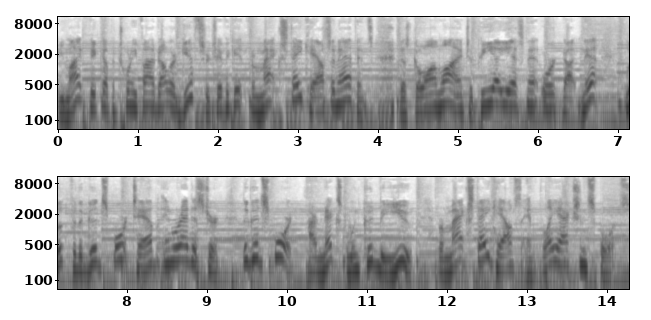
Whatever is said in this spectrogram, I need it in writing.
You might pick up a $25 gift certificate from Max Steakhouse in Athens. Just go online to pasnetwork.net, look for the Good Sport tab, and register. The Good Sport. Our next one could be you. From Max Steakhouse and Play Action Sports.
